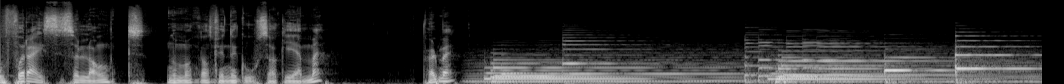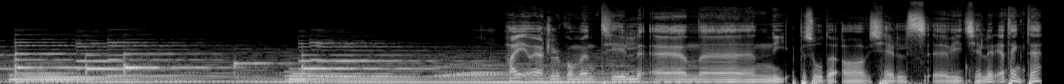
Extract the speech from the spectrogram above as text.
Hvorfor reise så langt når man kan finne godsaker hjemme? Følg med. Hei og hjertelig velkommen til en, en ny episode av Kjells eh, vinkjeller. Jeg tenkte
